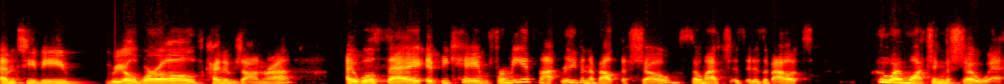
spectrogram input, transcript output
MTV real world kind of genre. I will say it became, for me, it's not really even about the show so much as it is about who I'm watching the show with,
